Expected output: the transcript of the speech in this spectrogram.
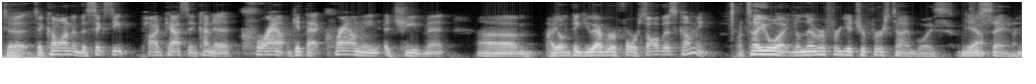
to to come on to the Six Deep podcast and kind of crown get that crowning achievement. Um, I don't think you ever foresaw this coming. I'll tell you what, you'll never forget your first time, boys. Yeah. Just saying.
